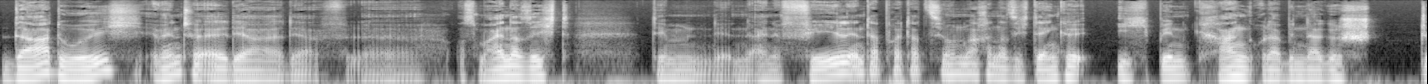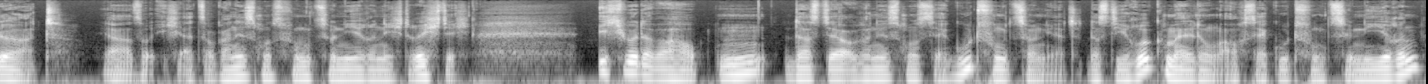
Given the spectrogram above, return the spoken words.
dadurch eventuell der, der äh, aus meiner Sicht dem, eine Fehlinterpretation machen, dass ich denke, ich bin krank oder bin da gestört. Ja, also ich als Organismus funktioniere nicht richtig. Ich würde behaupten, dass der Organismus sehr gut funktioniert, dass die Rückmeldungen auch sehr gut funktionieren,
